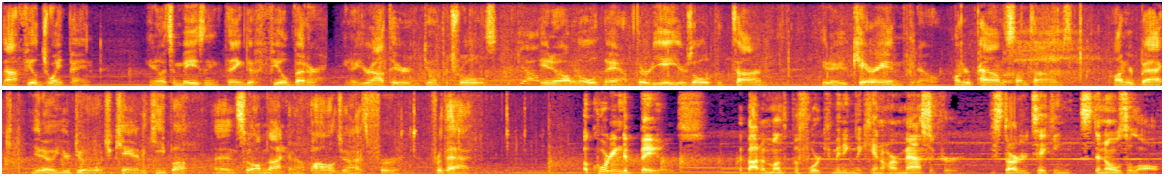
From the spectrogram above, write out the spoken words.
not feel joint pain. You know, it's an amazing thing to feel better. You know, you're out there doing patrols. You know, I'm an old man. I'm 38 years old at the time. You know, you're carrying, you know, 100 pounds sometimes on your back. You know, you're doing what you can to keep up. And so I'm not going to apologize for, for that. According to Bales, about a month before committing the Kandahar massacre, he started taking stanozolol,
